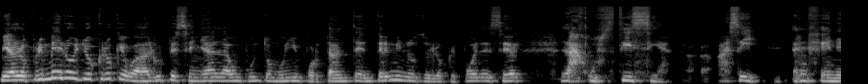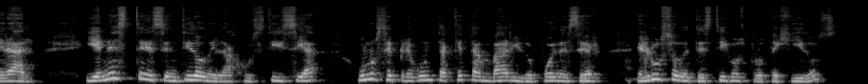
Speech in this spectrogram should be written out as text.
Mira, lo primero, yo creo que Guadalupe señala un punto muy importante en términos de lo que puede ser la justicia, así, en general. Y en este sentido de la justicia, uno se pregunta qué tan válido puede ser el uso de testigos protegidos,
